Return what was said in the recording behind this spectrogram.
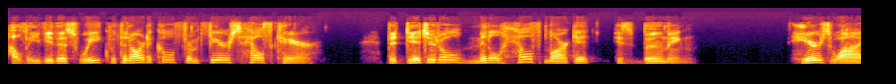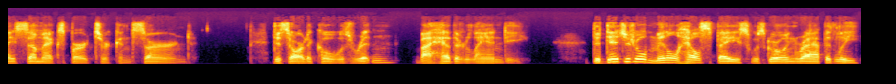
I'll leave you this week with an article from Fierce Healthcare. The digital mental health market is booming. Here's why some experts are concerned. This article was written by Heather Landi. The digital mental health space was growing rapidly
